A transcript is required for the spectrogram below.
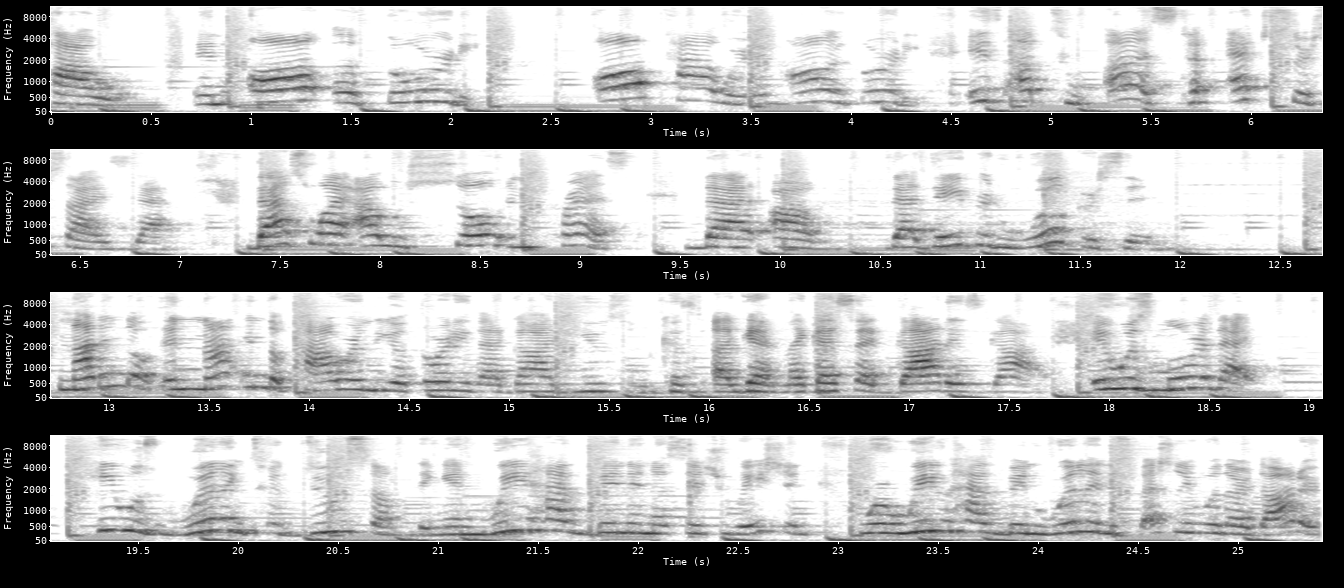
power and all authority all power and all authority. It's up to us to exercise that. That's why I was so impressed that um that David Wilkerson not in the and not in the power and the authority that God used him because again like I said God is God. It was more that he was willing to do something. And we have been in a situation where we have been willing, especially with our daughter,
